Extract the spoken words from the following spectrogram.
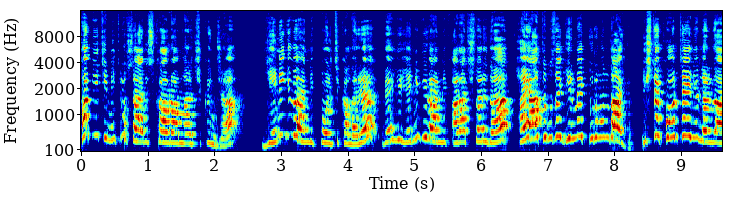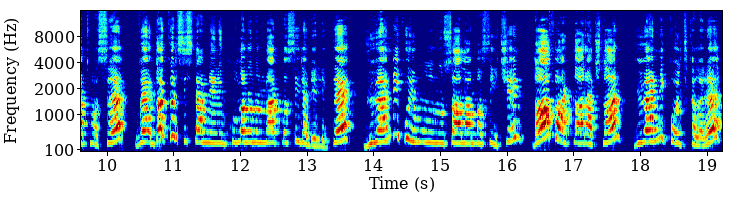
tabii ki mikroservis kavramları çıkınca yeni güvenlik politikaları ve yeni güvenlik araçları da hayatımıza girmek durumundaydı. İşte konteynerlerin artması ve Docker sistemlerinin kullanımının artmasıyla birlikte güvenlik uyumluluğunun sağlanması için daha farklı araçlar, güvenlik politikaları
